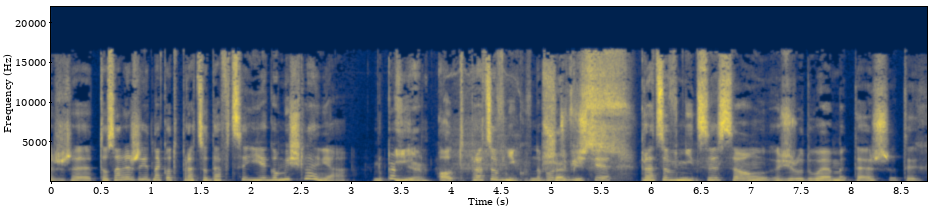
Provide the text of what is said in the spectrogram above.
że to zależy jednak od pracodawcy i jego myślenia. No pewnie. I od pracowników. No bo Przepis... oczywiście pracownicy są źródłem też tych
